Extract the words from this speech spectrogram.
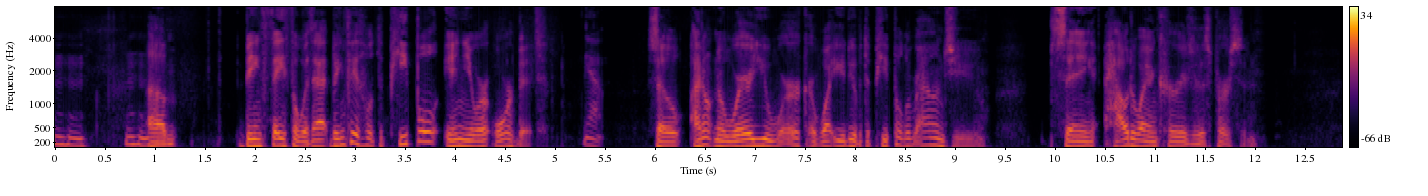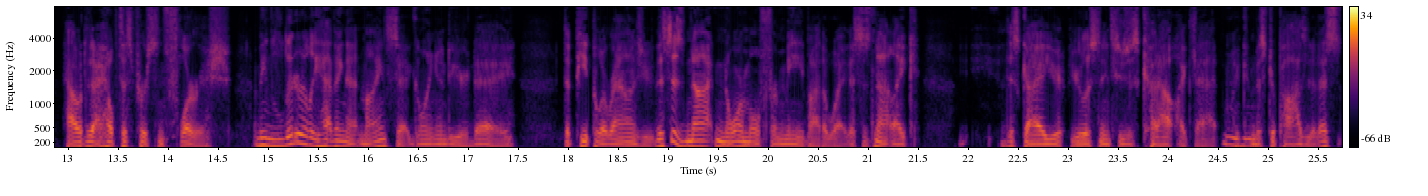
Mm-hmm. Um, being faithful with that, being faithful with the people in your orbit. yeah So I don't know where you work or what you do, but the people around you saying, How do I encourage this person? How did I help this person flourish? I mean, literally having that mindset going into your day, the people around you. This is not normal for me, by the way. This is not like this guy you're, you're listening to just cut out like that, like Mr. Mm-hmm. Positive. That's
